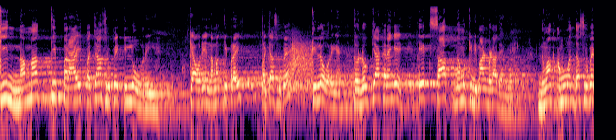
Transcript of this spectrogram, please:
कि नमक की प्राइस पचास रुपये किलो हो रही है क्या हो रही है नमक की प्राइस पचास रुपये किलो हो रही है तो लोग क्या करेंगे? एक साथ नमक की डिमांड बढ़ा देंगे। नमक अमूमन दस रुपये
